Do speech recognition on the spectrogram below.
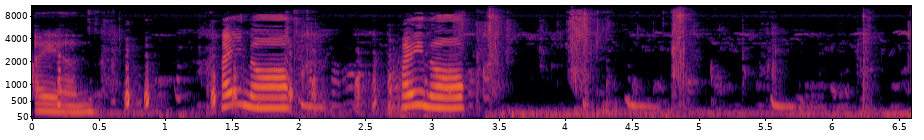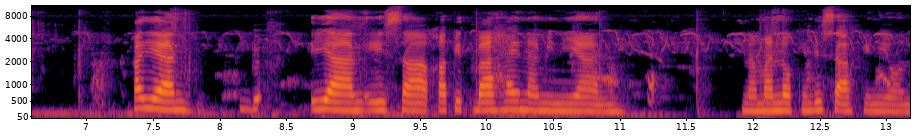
Ayan. Hi, Nok! Hi, Nok! Ayan, yan is uh, kapitbahay namin yan. Na manok hindi sa akin yon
